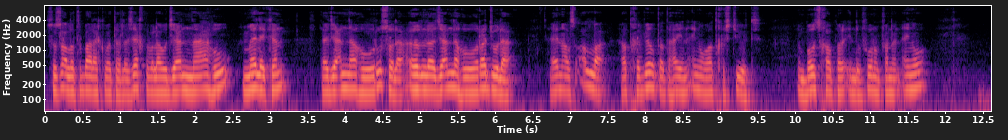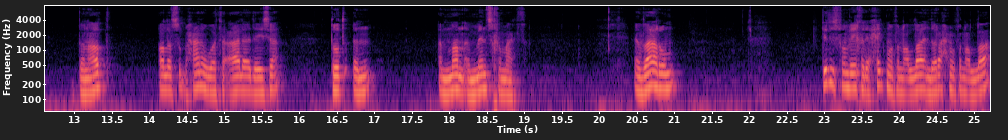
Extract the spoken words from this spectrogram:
Zoals Allah tabarak wa ta'ala zegt, وَلَوْ جَعَلْنَاهُ مَلِكًا لَجَعَلْنَاهُ رُسُلًا لَجَعَلْنَاهُ رَجُلًا En als Allah had gewild dat hij een engel had gestuurd, een boodschapper in de vorm van een engel, dan had Allah subhanahu wa ta'ala deze tot een, een man, een mens gemaakt. En waarom? Dit is vanwege de hikma van Allah en de rahma van Allah.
